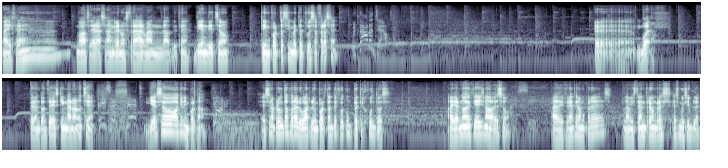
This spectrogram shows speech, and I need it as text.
A diferencia... Vamos a a la sangre nuestra hermandad, dice. Bien dicho. ¿Te importa si me tatúo esa frase? Eh, bueno. Pero entonces, ¿quién ganó anoche? ¿Y eso a quién le importa? Es una pregunta fuera de lugar. Lo importante fue competir juntos. Ayer no decíais nada de eso. A diferencia de las mujeres, la amistad entre hombres es muy simple.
